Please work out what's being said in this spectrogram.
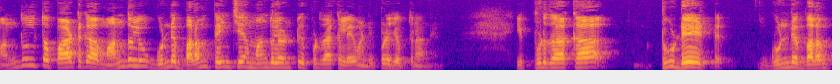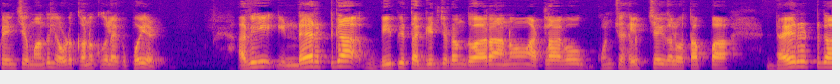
మందులతో పాటుగా మందులు గుండె బలం పెంచే మందులు అంటూ ఇప్పుడు దాకా లేవండి. ఇప్పుడే చెప్తున్నాను నేను. ఇప్పుడు దాకా టు డేట్ గుండె బలం పెంచే మందులు ఎవడో కనుక్కోలేకపోయాడు. అవి ఇండైరెక్ట్గా బీపీ తగ్గించడం ద్వారానో అట్లాగో కొంచెం హెల్ప్ చేయగలవు తప్ప డైరెక్ట్గా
